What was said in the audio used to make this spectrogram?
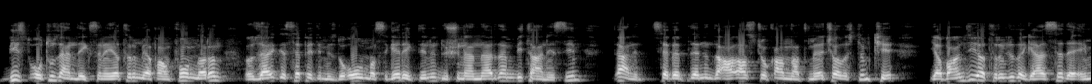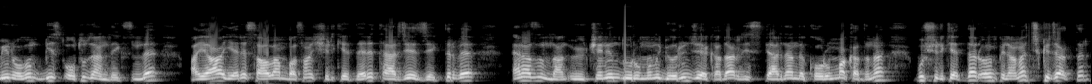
BIST 30 endeksine yatırım yapan fonların özellikle sepetimizde olması gerektiğini düşünenlerden bir tanesiyim. Yani sebeplerini de az çok anlatmaya çalıştım ki yabancı yatırımcı da gelse de emin olun BIST 30 endeksinde ayağı yere sağlam basan şirketleri tercih edecektir ve en azından ülkenin durumunu görünceye kadar risklerden de korunmak adına bu şirketler ön plana çıkacaktır.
